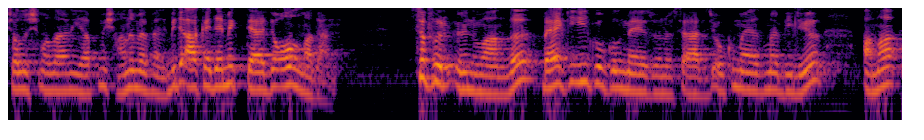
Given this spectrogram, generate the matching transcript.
çalışmalarını yapmış hanımefendi. Bir de akademik derdi olmadan sıfır ünvanlı, belki ilkokul mezunu sadece okuma yazma biliyor ama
